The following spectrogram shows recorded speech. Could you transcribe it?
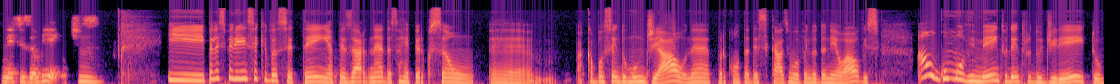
nesses ambientes. Hum. E pela experiência que você tem, apesar né, dessa repercussão é, acabou sendo mundial, né, por conta desse caso envolvendo o Daniel Alves, há algum movimento dentro do direito?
